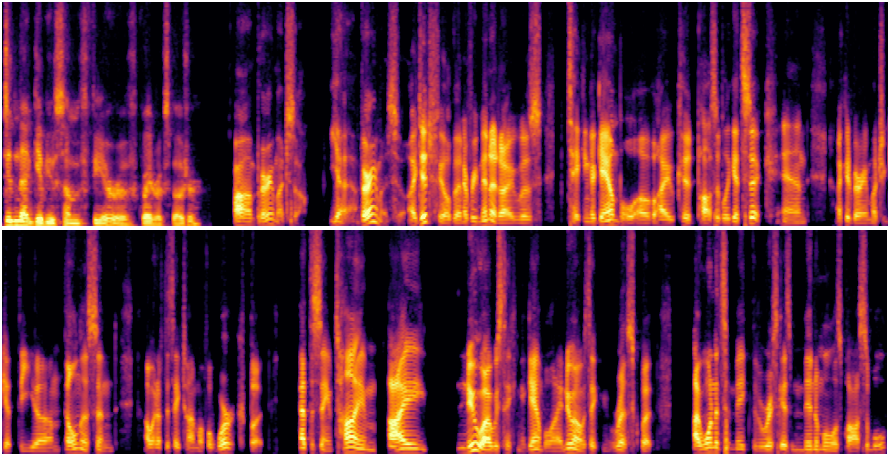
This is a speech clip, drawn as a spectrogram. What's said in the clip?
didn't that give you some fear of greater exposure? Um, very much so. Yeah, very much so. I did feel that every minute I was taking a gamble of I could possibly get sick and I could very much get the um, illness and I would have to take time off of work. But at the same time, I knew I was taking a gamble and I knew I was taking a risk, but I wanted to make the risk as minimal as possible,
